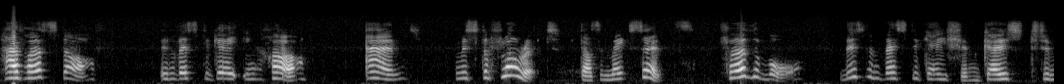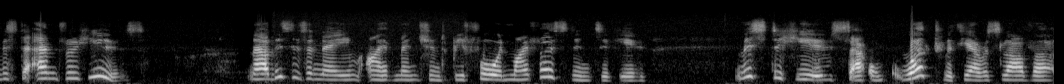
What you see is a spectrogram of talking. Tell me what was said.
have her staff investigating her and Mr. Florit? Doesn't make sense. Furthermore, this investigation goes to Mr. Andrew Hughes, now, this is a name I have mentioned before in my first interview. Mr. Hughes sat worked with Yaroslava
